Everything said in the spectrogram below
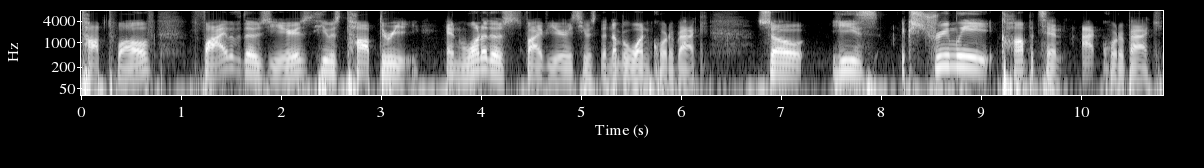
top 12. Five of those years, he was top three. And one of those five years, he was the number one quarterback. So he's extremely competent at quarterback.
